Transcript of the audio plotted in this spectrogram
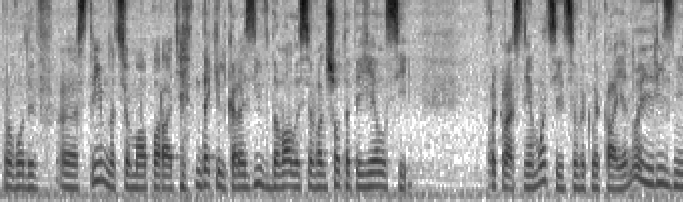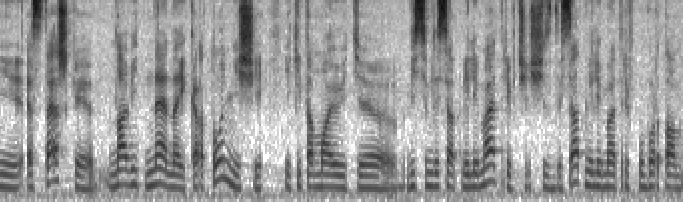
проводив е, стрім на цьому апараті, декілька разів вдавалося ваншотити ELC. Прекрасні емоції це викликає. Ну і різні СТ-шки, навіть не найкартонніші, які там мають е, 80 мм чи 60 мм по бортам.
